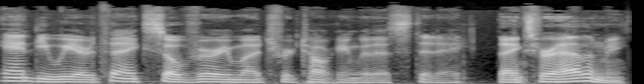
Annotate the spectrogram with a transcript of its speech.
Andy Weir, thanks so very much for talking with us today. Thanks for having me.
